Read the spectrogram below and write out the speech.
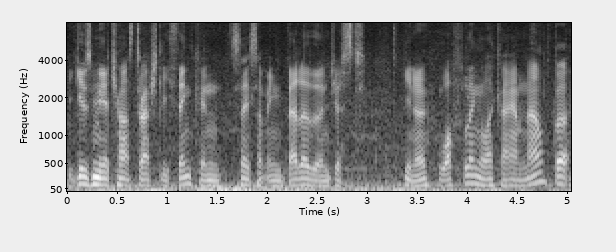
it gives me a chance to actually think and say something better than just you know waffling like I am now. But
